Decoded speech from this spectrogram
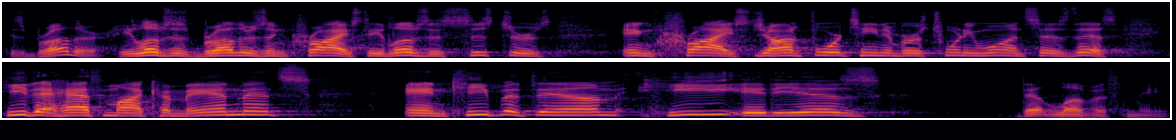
his brother. He loves his brothers in Christ, he loves his sisters in Christ. John 14 and verse 21 says this He that hath my commandments and keepeth them, he it is that loveth me.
